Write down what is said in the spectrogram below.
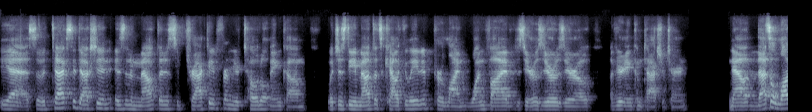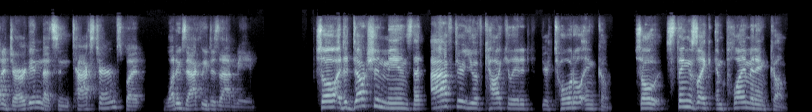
Yeah, so a tax deduction is an amount that is subtracted from your total income, which is the amount that's calculated per line 15000 of your income tax return. Now, that's a lot of jargon that's in tax terms, but what exactly does that mean? So, a deduction means that after you have calculated your total income, so things like employment income,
